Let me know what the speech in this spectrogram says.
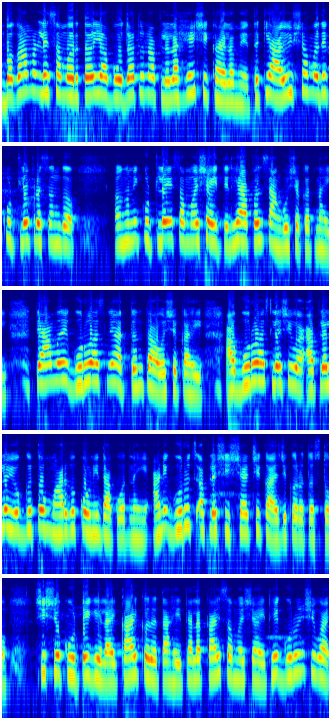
बघा म्हणले समर्थ या बोधातून आपल्याला हे शिकायला मिळतं की आयुष्यामध्ये कुठले प्रसंग आणि कुठले समस्या येतील हे आपण सांगू शकत नाही. त्यामुळे गुरु असणे अत्यंत आवश्यक आहे. आ- गुरु असल्याशिवाय आपल्याला योग्य तो मार्ग कोणी दाखवत नाही आणि गुरुच आपल्या शिष्याची काळजी करत असतो. शिष्य कुठे गेलाय काय करत आहे त्याला काय समस्या आहेत हे गुरूंशिवाय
